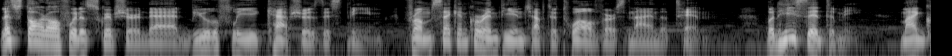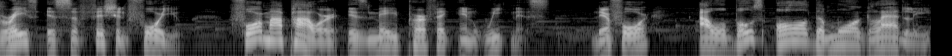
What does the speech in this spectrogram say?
Let's start off with a scripture that beautifully captures this theme from 2 Corinthians chapter 12 verse 9 to 10. But he said to me, "My grace is sufficient for you, for my power is made perfect in weakness. Therefore, I will boast all the more gladly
